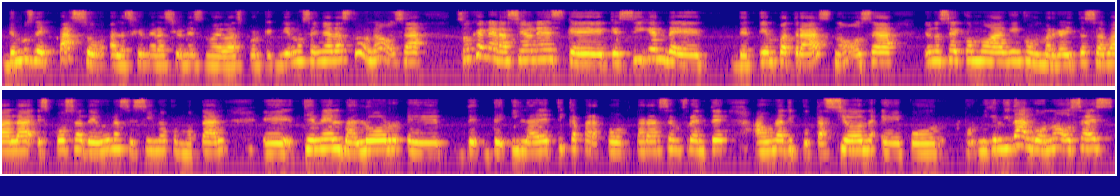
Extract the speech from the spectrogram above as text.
démosle paso a las generaciones nuevas, porque bien lo señalas tú, ¿no? O sea, son generaciones que, que siguen de, de, tiempo atrás, ¿no? O sea, yo no sé cómo alguien como Margarita Zavala, esposa de un asesino como tal, eh, tiene el valor eh, y la ética para pararse enfrente a una diputación eh, por, por Miguel Hidalgo, ¿no? O sea, es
